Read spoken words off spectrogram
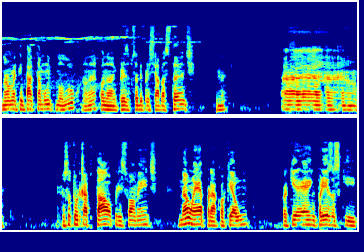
normalmente impacta muito no lucro, né? Quando a empresa precisa depreciar bastante, né? A estrutura de capital, principalmente, não é para qualquer um, porque é empresas que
